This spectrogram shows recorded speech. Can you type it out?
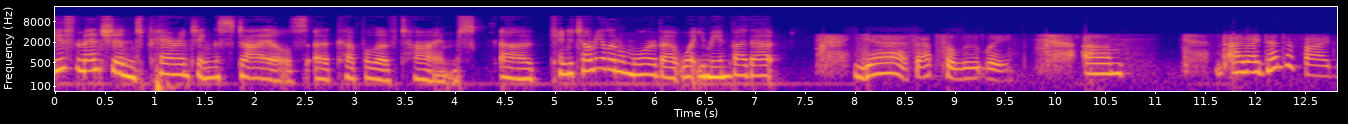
You've mentioned parenting styles a couple of times. Uh, can you tell me a little more about what you mean by that? Yes, absolutely. Um, I've identified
